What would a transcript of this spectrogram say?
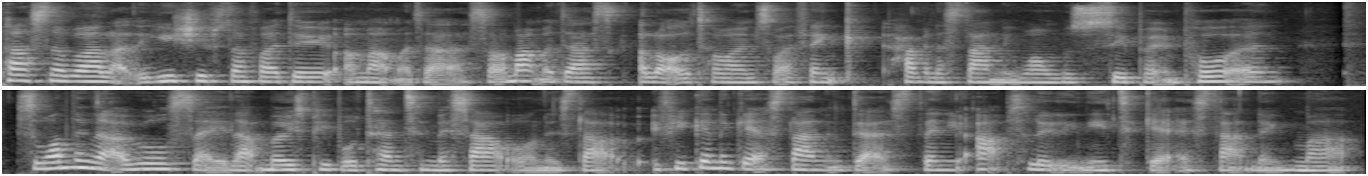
personal work, like the YouTube stuff I do, I'm at my desk. So I'm at my desk a lot of the time. So I think having a standing one was super important. So one thing that I will say that most people tend to miss out on is that if you're going to get a standing desk, then you absolutely need to get a standing mat.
